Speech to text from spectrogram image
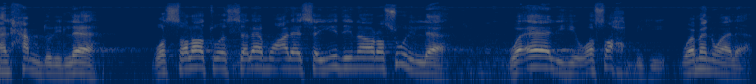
الحمد لله والصلاة والسلام على سيدنا رسول الله وآله وصحبه ومن والاه.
